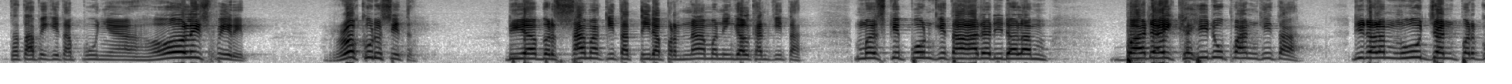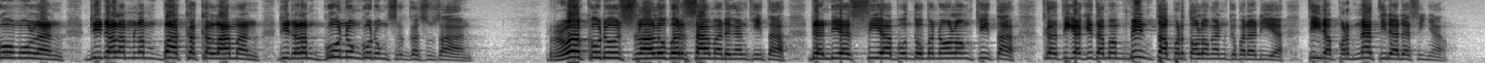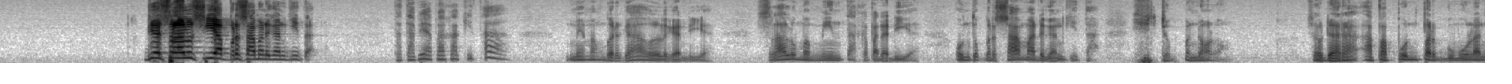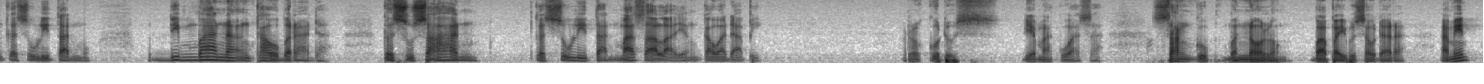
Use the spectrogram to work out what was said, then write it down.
Tetapi kita punya Holy Spirit, Roh Kudus itu. Dia bersama kita tidak pernah meninggalkan kita. Meskipun kita ada di dalam badai kehidupan kita, di dalam hujan pergumulan, di dalam lembah kekelaman, di dalam gunung-gunung kesusahan. Roh Kudus selalu bersama dengan kita dan dia siap untuk menolong kita ketika kita meminta pertolongan kepada dia. Tidak pernah tidak ada sinyal. Dia selalu siap bersama dengan kita. Tetapi apakah kita memang bergaul dengan dia? Selalu meminta kepada dia untuk bersama dengan kita. Hidup menolong. Saudara, apa pun pergumulan kesulitanmu, di mana engkau berada, kesusahan, kesulitan, masalah yang kau hadapi. Roh Kudus, dia maha kuasa, sanggup menolong Bapak Ibu Saudara. Amin.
